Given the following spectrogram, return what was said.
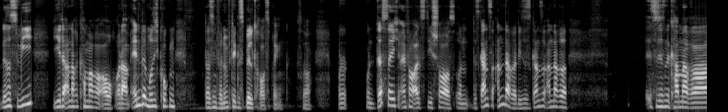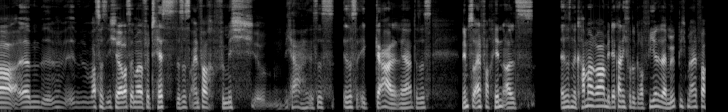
das ist wie jede andere Kamera auch. Oder am Ende muss ich gucken, dass ich ein vernünftiges Bild rausbringe. So. Und, und das sehe ich einfach als die Chance. Und das ganze andere, dieses ganze andere ist es jetzt eine Kamera, ähm, was weiß ich ja, was immer für Tests, das ist einfach für mich, äh, ja, es ist, es ist egal, ja, das ist, nimmst du einfach hin als, es ist eine Kamera, mit der kann ich fotografieren, das ermöglicht mir einfach,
